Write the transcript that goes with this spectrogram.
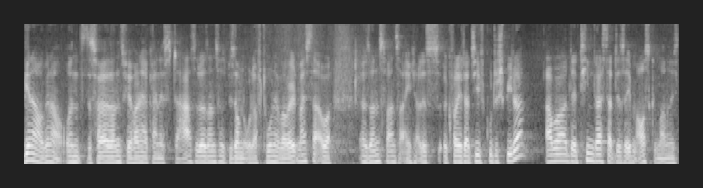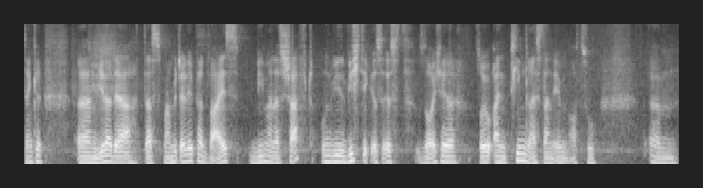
Genau, genau. Und das war sonst, wir waren ja keine Stars oder sonst was, bis auf Olaf Thon, der war Weltmeister, aber äh, sonst waren es eigentlich alles äh, qualitativ gute Spieler. Aber der Teamgeist hat das eben ausgemacht. Und ich denke, äh, jeder, der das mal miterlebt hat, weiß, wie man das schafft und wie wichtig es ist, solche, so einen Teamgeist dann eben auch zu ähm,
